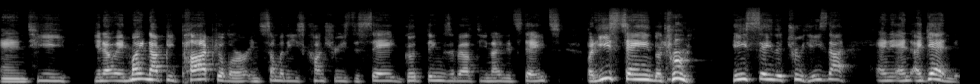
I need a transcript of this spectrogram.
and he, you know, it might not be popular in some of these countries to say good things about the United States, but he's saying the truth. He's saying the truth. He's not. And and again,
